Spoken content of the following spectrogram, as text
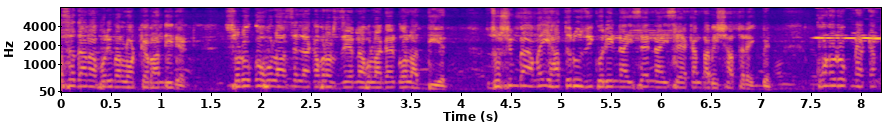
আছে দানা পরিমাণ লটকে বান্ধি দেন। ছোট কহল আছে লেখাপড়ার যে না লাগায় গলার দিয়ে জসিম ভাই, আমি হাতে রুজি করি, নাইসে নাইসে একান্তাবি সাথে রাখবেন। কোন রোগ না একান্ত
